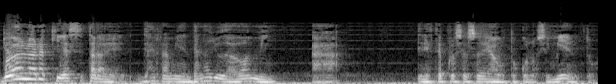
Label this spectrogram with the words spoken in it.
Yo hablar aquí de, de herramientas han ayudado a mí a en este proceso de autoconocimiento.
